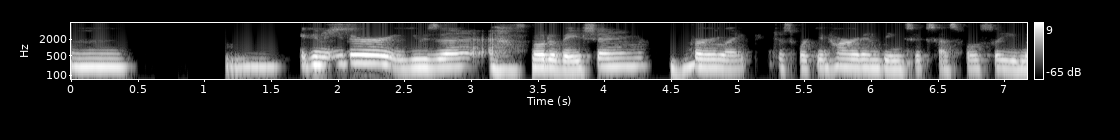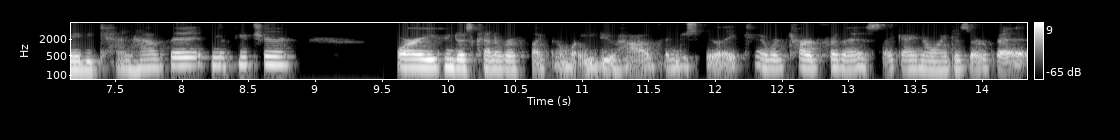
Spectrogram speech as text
Mm, you can either use it as motivation mm-hmm. for like just working hard and being successful so you maybe can have it in the future or you can just kind of reflect on what you do have and just be like i worked hard for this. Like i know i deserve it.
